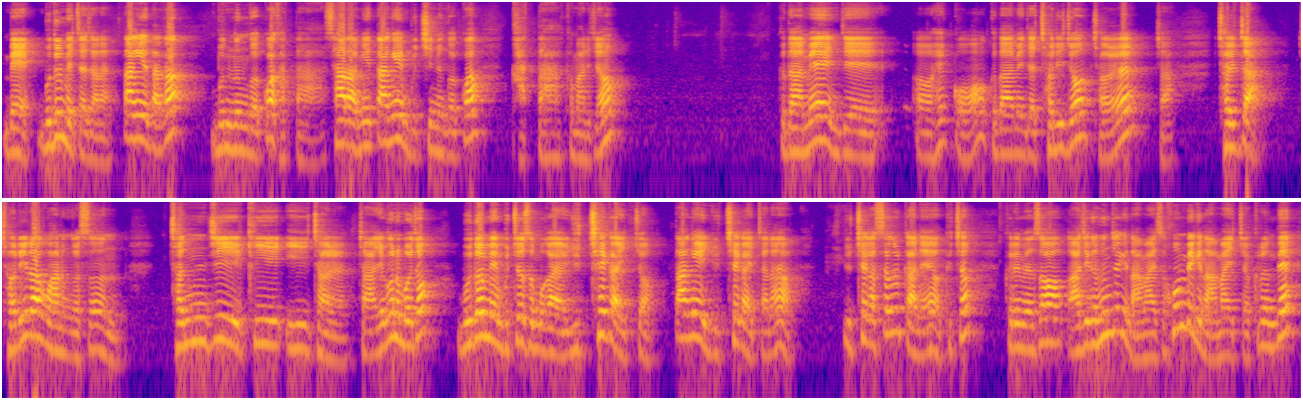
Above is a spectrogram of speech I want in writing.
매, 묻을 매자잖아요. 땅에다가 묻는 것과 같다. 사람이 땅에 묻히는 것과 같다. 그 말이죠. 그 다음에 이제, 어, 했고, 그 다음에 이제 절이죠. 절. 자, 절자. 절이라고 하는 것은 전지, 기, 이, 절. 자, 이거는 뭐죠? 무덤에 묻혀서 뭐가요? 유체가 있죠. 땅에 유체가 있잖아요. 유체가 썩을 거 아니에요. 그쵸? 그러면서 아직은 흔적이 남아있어. 혼백이 남아있죠. 그런데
